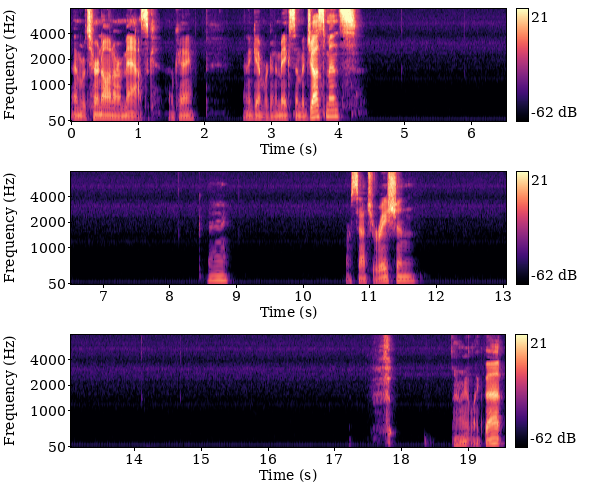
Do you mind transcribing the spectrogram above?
And we'll turn on our mask. Okay. And again, we're going to make some adjustments. Okay our saturation. All right, like that.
